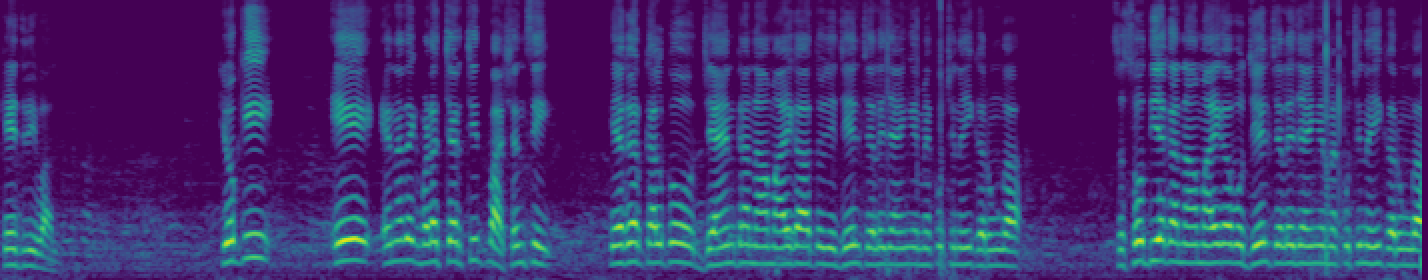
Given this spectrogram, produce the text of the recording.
ਕੇਜਰੀਵਾਲ क्योंकि ये इन्हों का एक बड़ा चर्चित भाषण सी कि अगर कल को जैन का नाम आएगा तो ये जेल चले जाएंगे मैं कुछ नहीं करूँगा सिसोदिया का नाम आएगा वो जेल चले जाएंगे मैं कुछ नहीं करूँगा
